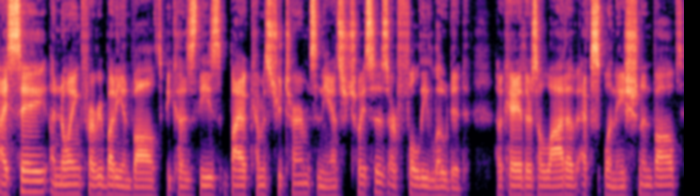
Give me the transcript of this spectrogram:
I say annoying for everybody involved because these biochemistry terms and the answer choices are fully loaded. Okay, there's a lot of explanation involved,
